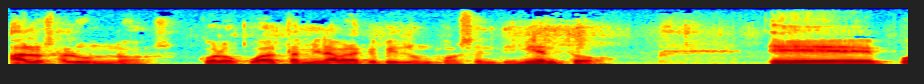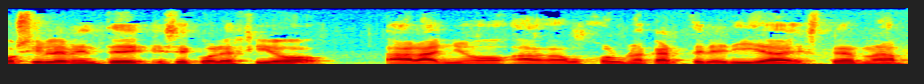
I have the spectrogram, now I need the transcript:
a los alumnos, con lo cual también habrá que pedir un consentimiento. Eh, posiblemente ese colegio al año haga a lo mejor una cartelería externa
